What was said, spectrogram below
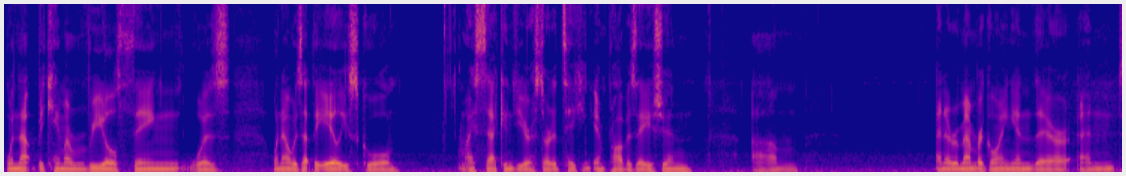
when that became a real thing was when I was at the Ailey School my second year, I started taking improvisation. Um, and I remember going in there and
